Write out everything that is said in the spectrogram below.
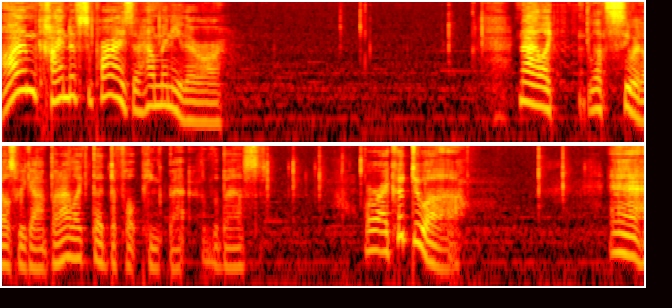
I'm kind of surprised at how many there are. Nah, I like... Let's see what else we got, but I like the default pink bat the best. Or I could do a... Eh,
